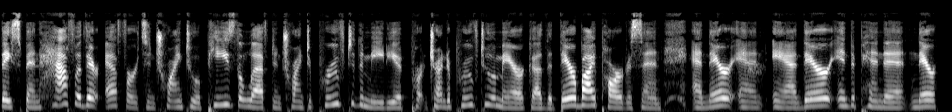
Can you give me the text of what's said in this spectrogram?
they spend half of their efforts in trying to appease the left and trying to prove to the media, pr- trying to prove to America that they're bipartisan and they're and and they're independent and they're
